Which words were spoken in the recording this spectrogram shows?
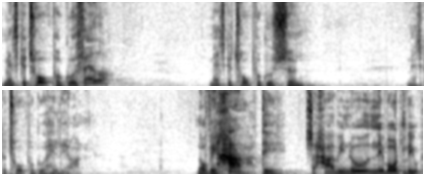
man skal tro på Gud Fader. Man skal tro på Guds Søn. Man skal tro på Gud Helligånd. Når vi har det så har vi nåden i vort liv.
